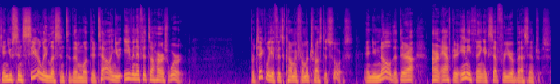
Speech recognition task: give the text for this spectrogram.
Can you sincerely listen to them, what they're telling you, even if it's a harsh word? Particularly if it's coming from a trusted source and you know that they aren't after anything except for your best interest.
